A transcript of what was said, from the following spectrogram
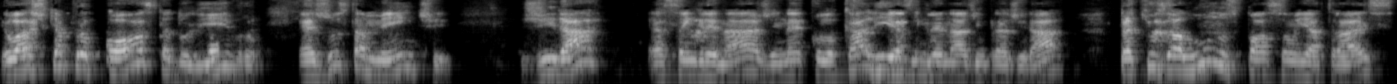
eu acho que a proposta do livro é justamente girar essa engrenagem, né? colocar ali essa engrenagem para girar, para que os alunos possam ir atrás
